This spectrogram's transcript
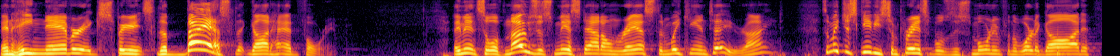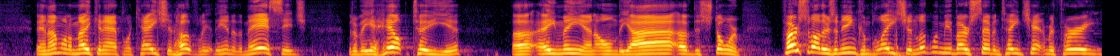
And he never experienced the best that God had for him. Amen. So if Moses missed out on rest, then we can too, right? So let me just give you some principles this morning from the Word of God. And I'm going to make an application, hopefully, at the end of the message that'll be a help to you. Uh, amen. On the eye of the storm. First of all, there's an incompletion. Look with me verse 17, chapter number 3.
